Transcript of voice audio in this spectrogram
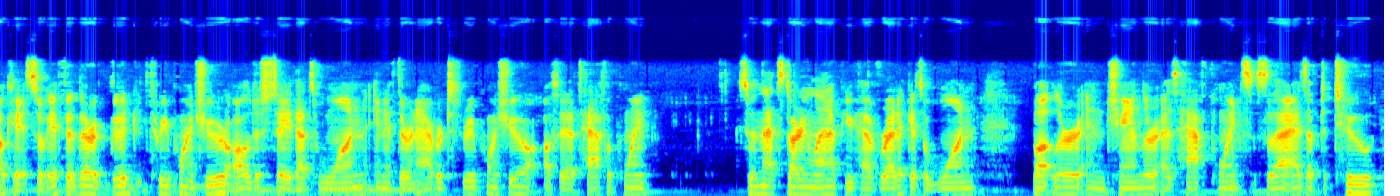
okay. So if they're a good three-point shooter, I'll just say that's one, and if they're an average three-point shooter, I'll say that's half a point. So in that starting lineup, you have Redick as a one, Butler and Chandler as half points, so that adds up to two.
